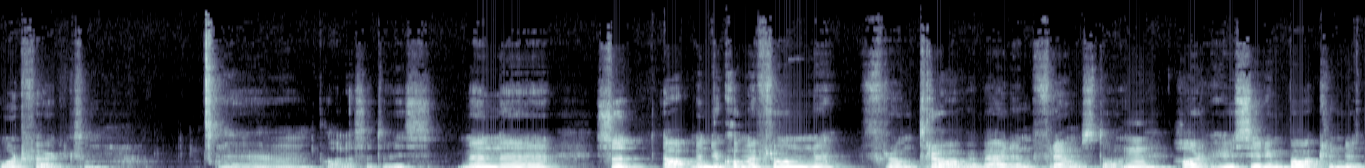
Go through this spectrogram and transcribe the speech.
hårt för liksom. Eh, på alla sätt och vis. Men, eh, så, ja, men du kommer från, från travvärlden främst då. Mm. Har, hur ser din bakgrund ut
